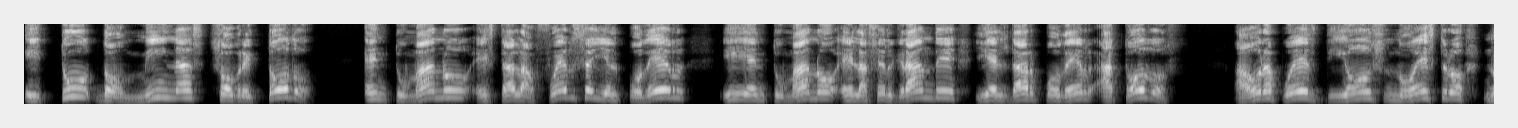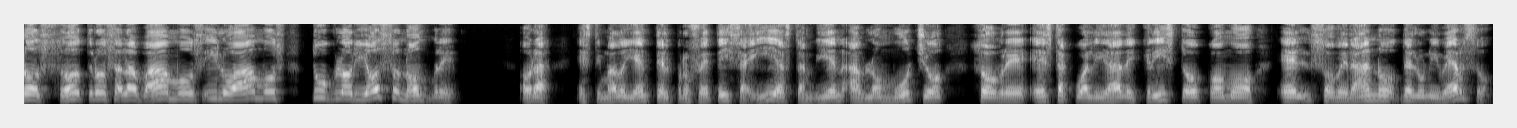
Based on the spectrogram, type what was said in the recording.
y tú dominas sobre todo. En tu mano está la fuerza y el poder y en tu mano el hacer grande y el dar poder a todos. Ahora pues, Dios nuestro, nosotros alabamos y loamos tu glorioso nombre. Ahora, estimado oyente, el profeta Isaías también habló mucho sobre esta cualidad de Cristo como el soberano del universo.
